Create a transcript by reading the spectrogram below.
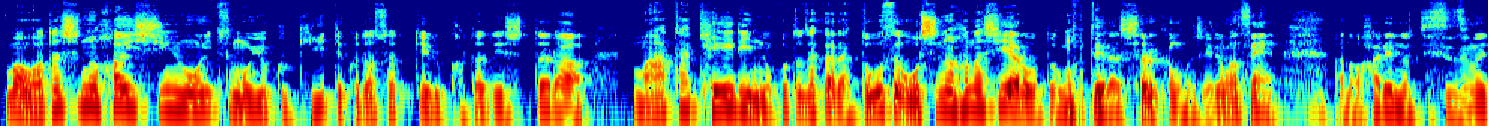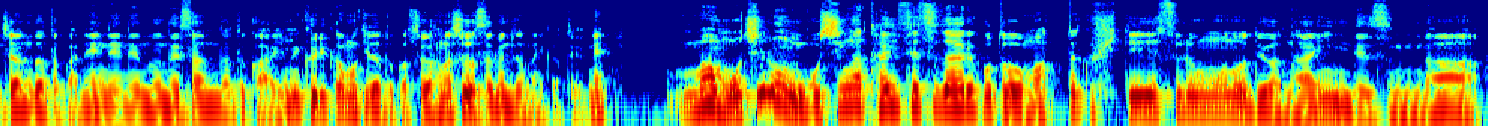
まあ私の配信をいつもよく聞いてくださっている方でしたらまたケイリンのことだからどうせ推しの話やろうと思ってらっしゃるかもしれませんあの晴れのちすずめちゃんだとかねねねのねさんだとかあゆみくりかもきだとかそういう話をするんじゃないかというねまあもちろん推しが大切であることは全く否定するものではないんですが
